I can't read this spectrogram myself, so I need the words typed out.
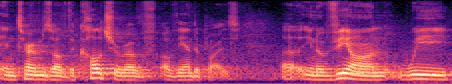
in terms of the culture of, of the enterprise. you know, VEON, we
